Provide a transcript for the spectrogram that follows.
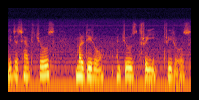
you just have to choose multi-row and choose three three rows.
